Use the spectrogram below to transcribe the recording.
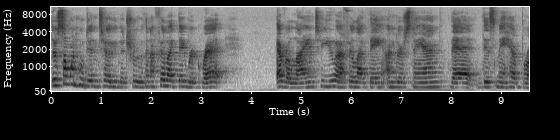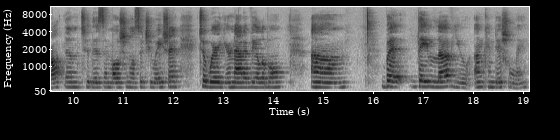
There's someone who didn't tell you the truth. And I feel like they regret ever lying to you. I feel like they understand that this may have brought them to this emotional situation to where you're not available. Um, but they love you unconditionally.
